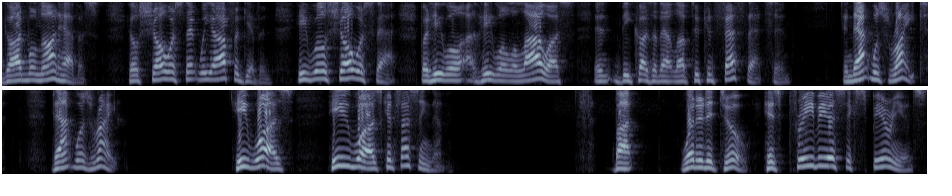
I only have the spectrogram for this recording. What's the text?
God will not have us. He'll show us that we are forgiven. He will show us that. But he will, uh, he will allow us, and because of that love, to confess that sin. And that was right. That was right. He was, he was confessing them. But what did it do? His previous experience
